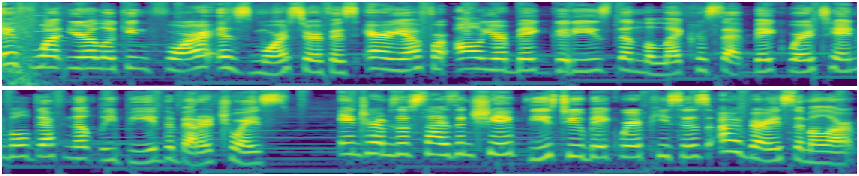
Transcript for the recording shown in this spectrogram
If what you're looking for is more surface area for all your baked goodies, then the Le Creuset bakeware tin will definitely be the better choice. In terms of size and shape, these two bakeware pieces are very similar.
